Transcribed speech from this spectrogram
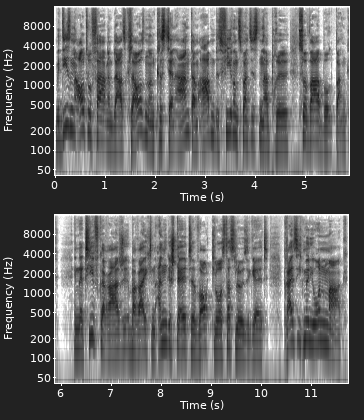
Mit diesem Auto fahren Lars Klausen und Christian Arndt am Abend des 24. April zur Warburg Bank. In der Tiefgarage überreichen Angestellte wortlos das Lösegeld. 30 Millionen Mark,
